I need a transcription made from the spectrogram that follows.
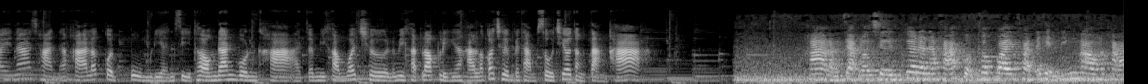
ไปหน้าฉันนะคะ แล้วกดปุ่มเหรียญสีทองด้านบนค่ะ จะมีคำว่าเชิญและมีคัดลอกลิงก์นะคะ แล้วก็เชิญไปทำโซเชียลต่างๆ ค่ะ ค่ะหลังจากเราเชิญเพื่อนแล้วนะคะ กดเข้าไปค่ะจะเห็นลิงก์เรานะคะ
